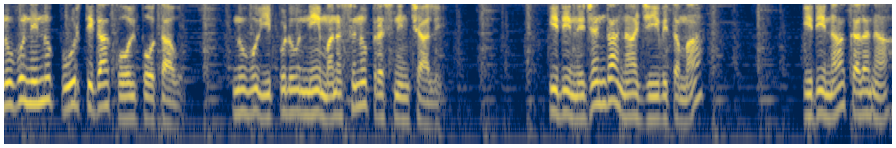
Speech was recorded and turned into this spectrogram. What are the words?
నువ్వు నిన్ను పూర్తిగా కోల్పోతావు. నువ్వు ఇప్పుడు నీ మనసును ప్రశ్నించాలి. ఇది నిజంగా నా జీవితమా? ఇది నా కలనా?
